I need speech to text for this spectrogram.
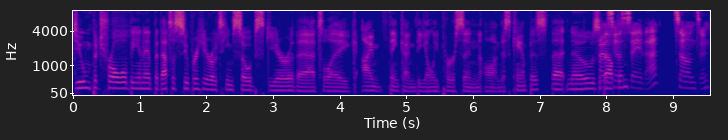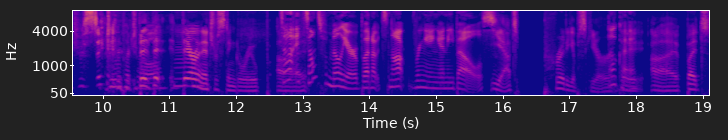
Doom Patrol will be in it, but that's a superhero team so obscure that like I think I'm the only person on this campus that knows I was about gonna them. say that sounds interesting. Doom They, Patrol. they, they're an interesting group. It's not- Uh, it sounds familiar, but it's not ringing any bells. yeah, it's pretty obscure. Okay. They- uh, but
